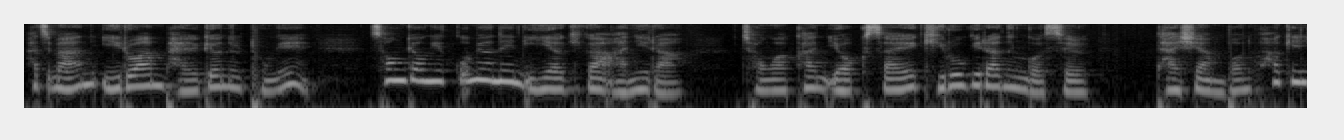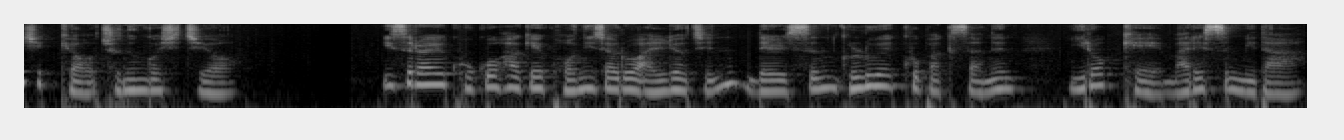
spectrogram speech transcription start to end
하지만 이러한 발견을 통해 성경이 꾸며낸 이야기가 아니라 정확한 역사의 기록이라는 것을 다시 한번 확인시켜 주는 것이지요. 이스라엘 고고학의 권위자로 알려진 넬슨 글루에쿠 박사는 이렇게 말했습니다.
